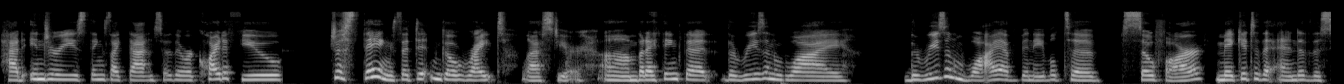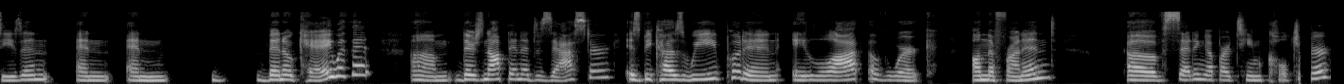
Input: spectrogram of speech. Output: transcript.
had injuries, things like that. And so there were quite a few just things that didn't go right last year. Um, but I think that the reason why, the reason why I've been able to so far make it to the end of the season and and been okay with it um, there's not been a disaster is because we put in a lot of work on the front end of setting up our team culture.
